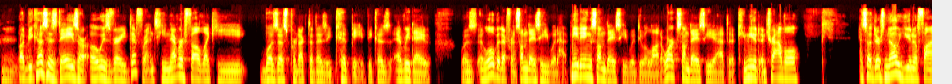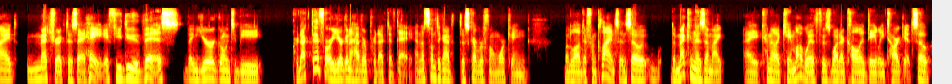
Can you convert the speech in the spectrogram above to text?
Hmm. But because his days are always very different, he never felt like he was as productive as he could be because every day was a little bit different. Some days he would have meetings, some days he would do a lot of work, some days he had to commute and travel. And so there's no unified metric to say, hey, if you do this, then you're going to be productive or you're going to have a productive day. And that's something I've discovered from working with a lot of different clients. And so the mechanism I I kind of like came up with is what I call a daily target. So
